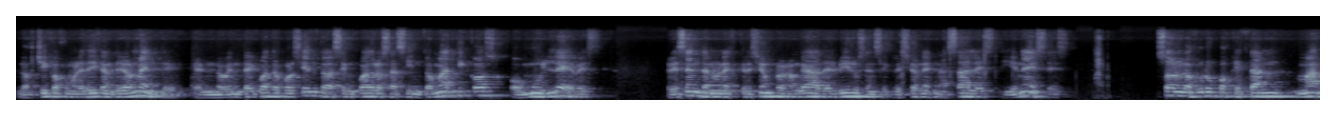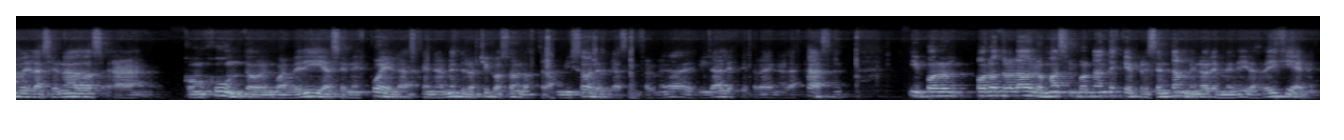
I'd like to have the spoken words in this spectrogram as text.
Los chicos, como les dije anteriormente, el 94% hacen cuadros asintomáticos o muy leves, presentan una excreción prolongada del virus en secreciones nasales y en heces. Son los grupos que están más relacionados a conjunto, en guarderías, en escuelas. Generalmente los chicos son los transmisores de las enfermedades virales que traen a las casas. Y por, otro lado, lo más importante es que presentan menores medidas de higiene.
